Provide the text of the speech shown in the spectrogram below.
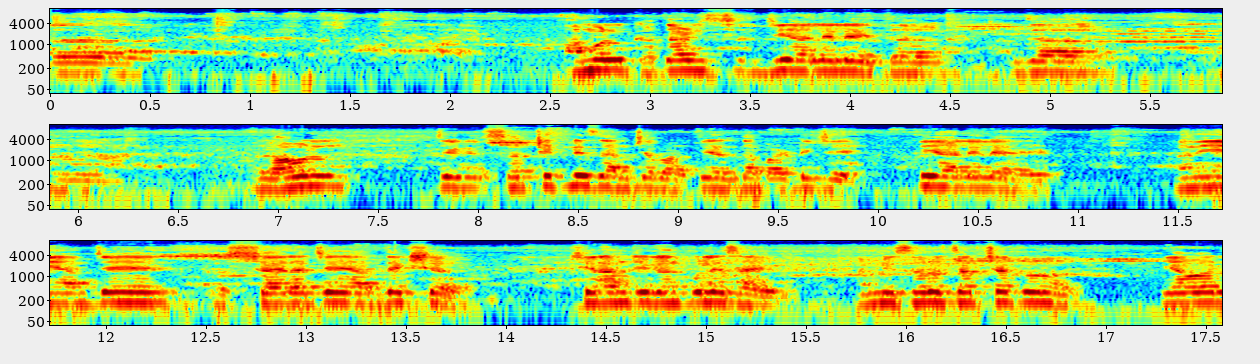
अ, अमोल खताळ जी आलेले आहेत. राहुल जे सरचिटणीस आहे आमच्या भारतीय जनता पार्टीचे ते आलेले आहेत. आणि आमचे शहराचे अध्यक्ष श्रीरामजी गणपुले साहेब आम्ही सर्व चर्चा करून यावर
